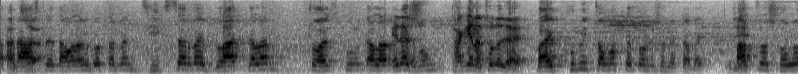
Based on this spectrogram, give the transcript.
আপনি আচ্ছা। আসলে দামাদামি করতে পারবেন। জিক্সার ভাই ব্ল্যাক কালার চয়েসফুল কালার এটা এবং থাকে না চলে যায়। বাইক খুবই চমৎকার কন্ডিশন একটা বাইক মাত্র ষোলো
